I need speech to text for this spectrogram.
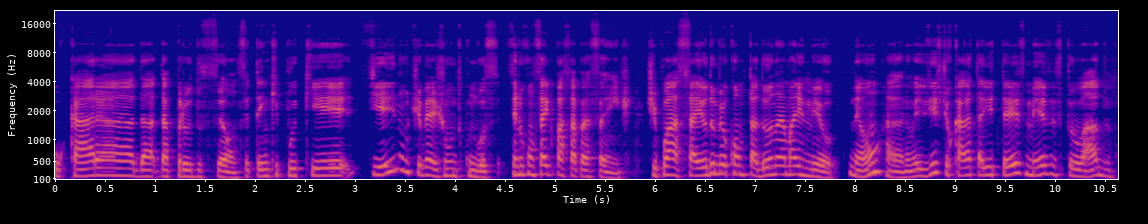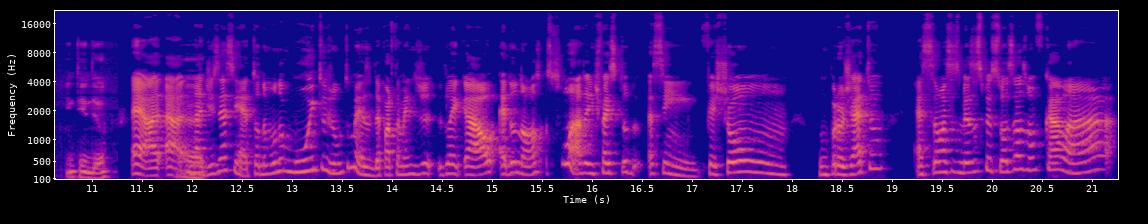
o cara da, da produção. Você tem que, porque se ele não estiver junto com você, você não consegue passar pra frente. Tipo, ah, saiu do meu computador, não é mais meu. Não, cara, não existe. O cara tá ali três meses pro lado, entendeu? É, a, a, é. na Disney, assim, é todo mundo muito junto mesmo. O departamento legal é do nosso lado. A gente faz tudo, assim, fechou um, um projeto, essas são essas mesmas pessoas, elas vão ficar lá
